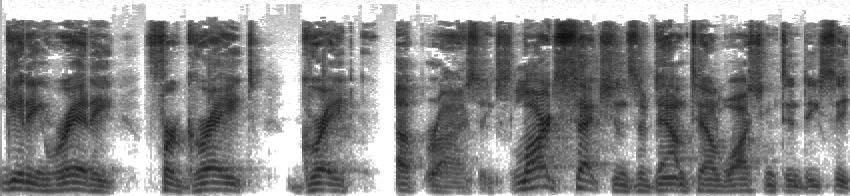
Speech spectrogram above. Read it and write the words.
getting ready for great, great uprisings. Large sections of downtown Washington, D.C.,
